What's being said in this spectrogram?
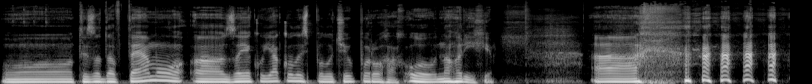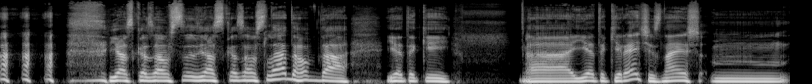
О, ти задав тему, за яку я колись получив по рогах. О, на горіхи. А, Я сказав я сказав следом, да. Є такий, а, є такі речі, знаєш. М-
